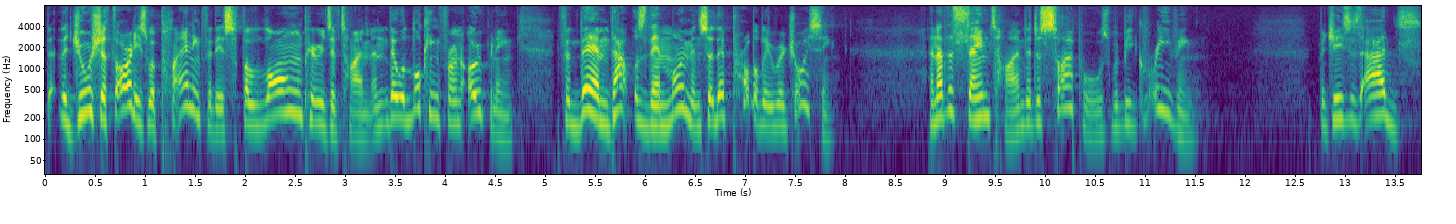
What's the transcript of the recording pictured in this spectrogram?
That the Jewish authorities were planning for this for long periods of time, and they were looking for an opening. For them, that was their moment, so they're probably rejoicing. And at the same time, the disciples would be grieving. But Jesus adds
